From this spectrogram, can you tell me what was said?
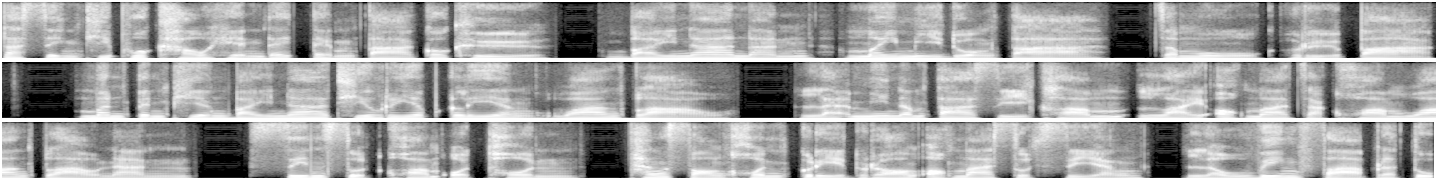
แต่สิ่งที่พวกเขาเห็นได้เต็มตาก็คือ ใบหน้านั้นไม่มีดวงตา จมูกหรือปาก มันเป็นเพียงใบหน้าที่เรียบเกลี้ยง ว่างเปล่า และมีน้ำตาสีคล้ำไหลออกมาจากความว่างเปล่านั้น สิ้นสุดความอดทน ทั้งสองคนกรีดร้องออกมาสุดเสียง แล้ววิ่งฝ่าประตู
